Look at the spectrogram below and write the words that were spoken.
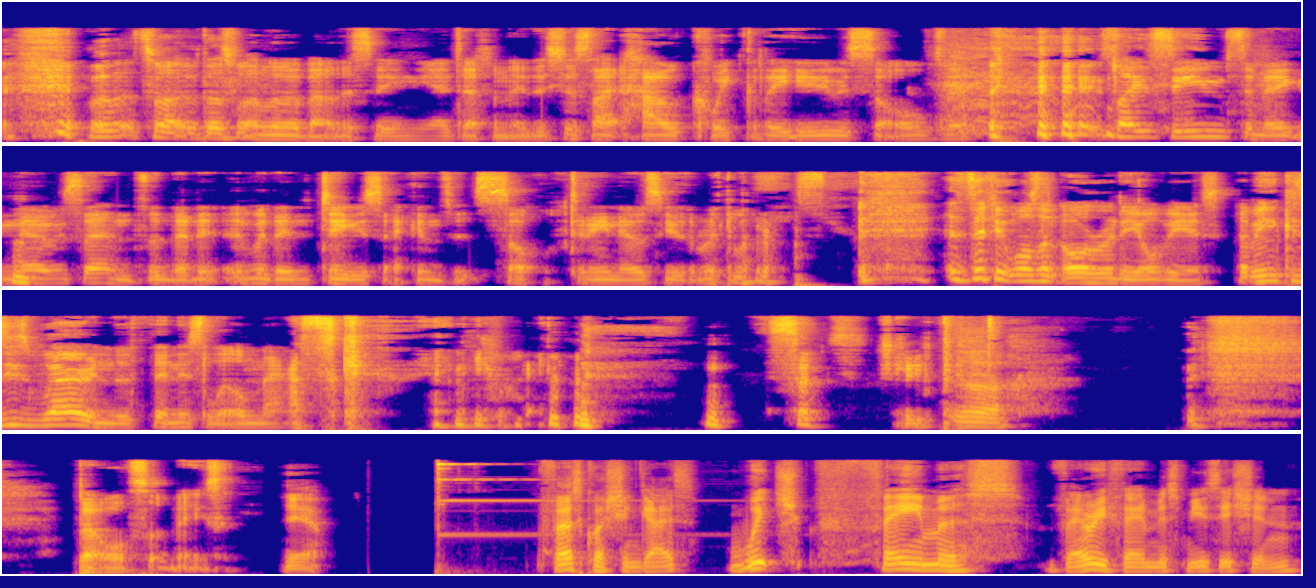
well, that's what that's what I love about this scene. Yeah, definitely. It's just like how quickly he solves it. it's like seems to make no sense, and then it, within two seconds it's solved, and he knows who the Riddler is, as if it wasn't already obvious. I mean, because he's wearing the thinnest little mask anyway. so stupid, Ugh. but also amazing. Yeah. first question guys which famous very famous musician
